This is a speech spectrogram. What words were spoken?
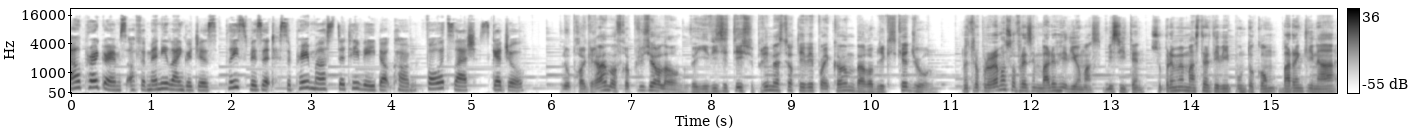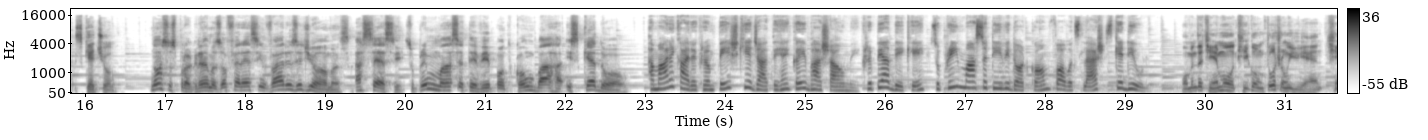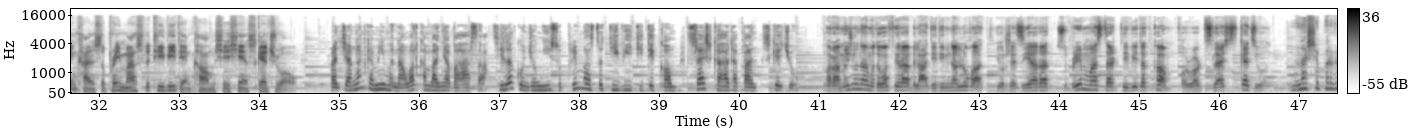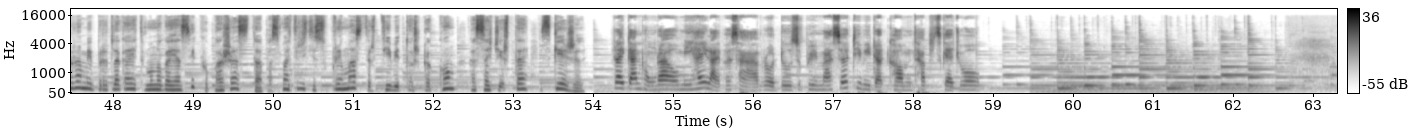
Our programs offer many languages. Please visit suprememastertv.com forward slash schedule. Nos programmes offrent plusieurs langues. Veuillez visiter suprememastertv.com oblique schedule. Nuestros programas ofrecen varios idiomas. Visiten suprememastertv.com barra inclinada schedule. Nossos programas oferecem vários idiomas. Acesse suprememastertv.com/schedule. हमारे कार्यक्रम पेश किए जाते हैं कई भाषाओं में कृपया देखें suprememastertv.com forward slash schedule 我们的节目提供多种语言，请看 suprememastertv.com 斜线 schedule。Rancangan kami menawarkan banyak bahasa. Sila kunjungi suprememastertv.com/kehadapan schedule. برامجنا متوفرة بالعديد من اللغات يرجى زيارة suprememastertv.com forward slash schedule В нашей программе предлагает много языков, Пожалуйста, посмотрите suprememastertv.com черта schedule. รายการของเรามีให้หลายภาษาโปรดดู suprememastertv.com/schedule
